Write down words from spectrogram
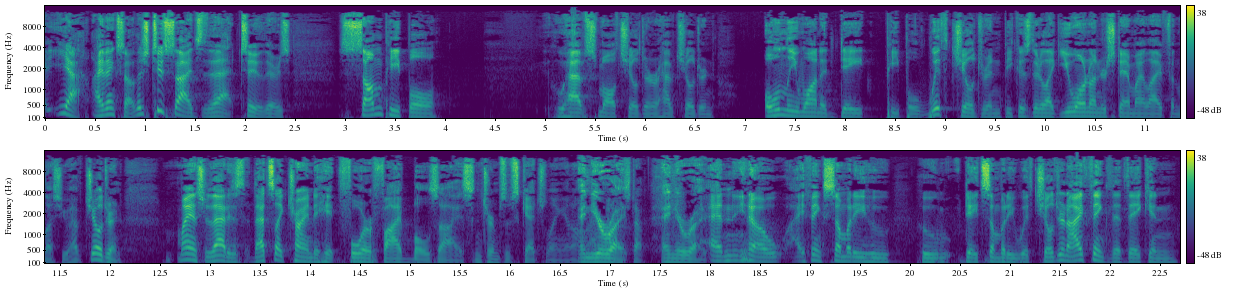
yeah, I think so. There's two sides to that too. There's some people who have small children or have children only want to date people with children because they're like, you won't understand my life unless you have children. My answer to that is that's like trying to hit four or five bullseyes in terms of scheduling and all that. And you're right. stuff. And you're right. And you know, I think somebody who who dates somebody with children, I think that they can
